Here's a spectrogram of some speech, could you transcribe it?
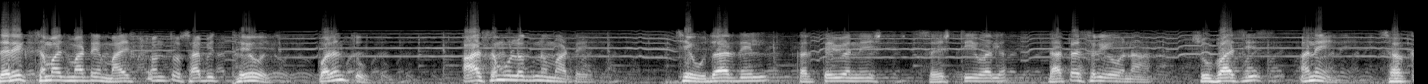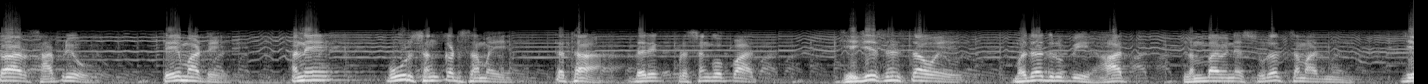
દરેક સમાજ માટે માઇલસ્ટોન તો સાબિત થયો જ, પરંતુ આ સમૂહલગ્ન માટે જે ઉદાર દિલ કર્તવ્યનિષ્ઠ શ્રેષ્ઠીવર્ય દાતાશ્રીઓના શુભાશીષ અને સહકાર સાંપડ્યો, તે માટે અને પૂર સંકટ સમયે તથા દરેક પ્રસંગોપાત જે જે સંસ્થાઓએ મદદરૂપી હાથ લંબાવીને સુરત સમાજને જે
